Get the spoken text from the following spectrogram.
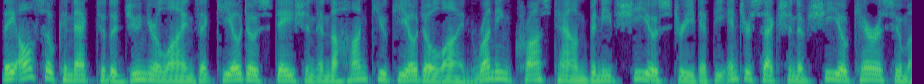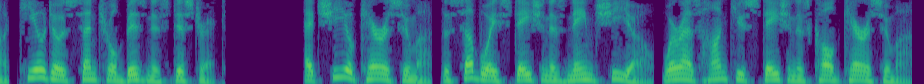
They also connect to the junior lines at Kyoto Station and the Hankyu Kyoto Line running cross-town beneath Shijo Street at the intersection of Shijo-Karasuma, Kyoto's central business district. At Shijo Karasuma, the subway station is named Shijo, whereas Hankyu's station is called Karasuma.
